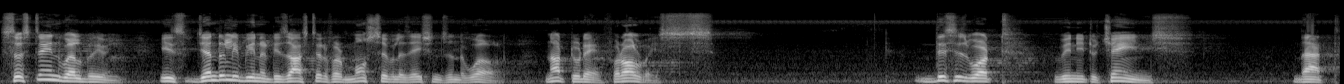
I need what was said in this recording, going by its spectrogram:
Sustained well-being is generally been a disaster for most civilizations in the world, not today, for always. This is what we need to change, that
